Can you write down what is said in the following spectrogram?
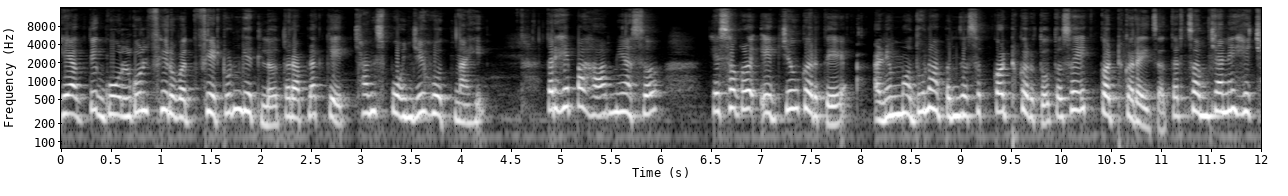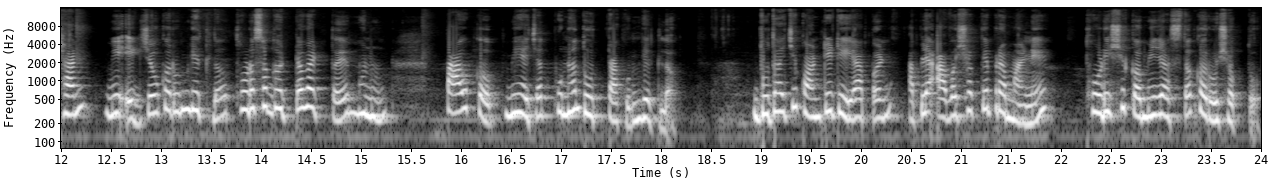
हे अगदी गोल गोल फिरवत फेटून घेतलं तर आपला केक छान स्पोंजी होत नाही. तर हे पहा मी असं हे सगळं एकजीव करते आणि मधून आपण जसं कट करतो तसं एक कट करायचं. तर चमच्याने हे छान मी एकजीव करून घेतलं. थोडंसं घट्ट वाटतं आहे म्हणून पाव कप मी ह्याच्यात पुन्हा दूध टाकून घेतलं. दुधाची क्वांटिटी आपण आपल्या आवश्यकतेप्रमाणे थोडीशी कमी जास्त करू शकतो.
